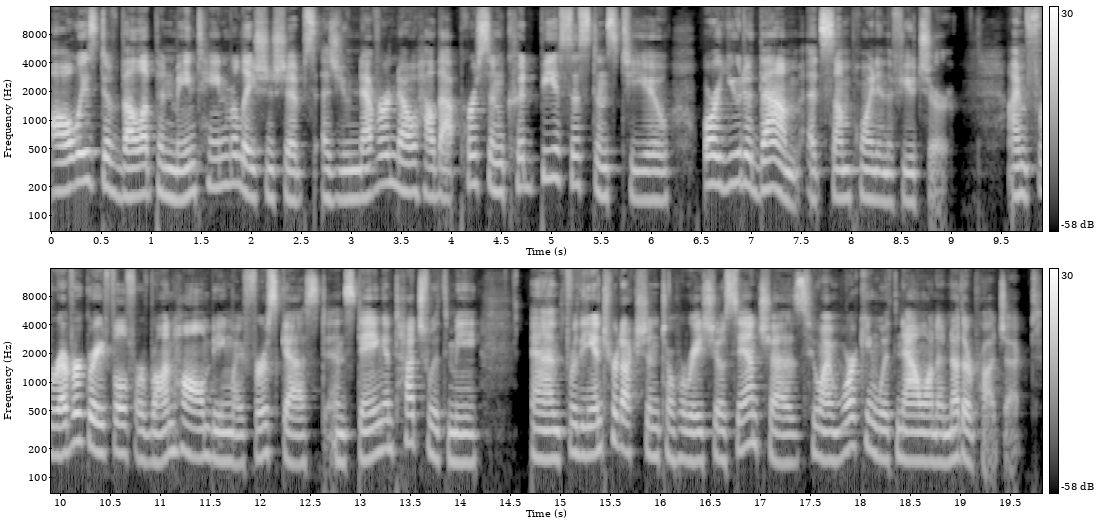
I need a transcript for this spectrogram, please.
Always develop and maintain relationships as you never know how that person could be assistance to you or you to them at some point in the future. I'm forever grateful for Ron Hall being my first guest and staying in touch with me, and for the introduction to Horacio Sanchez, who I'm working with now on another project.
